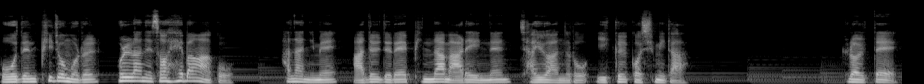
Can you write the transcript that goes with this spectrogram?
모든 피조물을 혼란에서 해방하고 하나님의 아들들의 빛남 아래 있는 자유 안으로 이끌 것입니다. 그럴 때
